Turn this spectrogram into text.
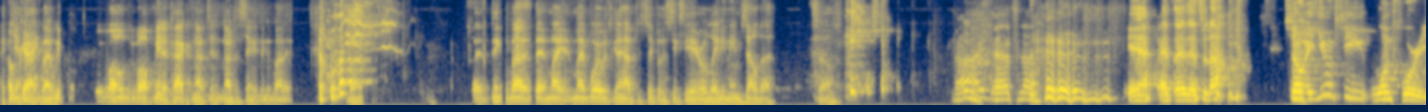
I can't Okay. talk about it. We've, we've all we've all made a pact not to not to say anything about it. But, but think about it, that my my boy was gonna have to sleep with a 68 year old lady named Zelda, so All right, that's not. Yeah, that, that- that's enough. So at UFC 140,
